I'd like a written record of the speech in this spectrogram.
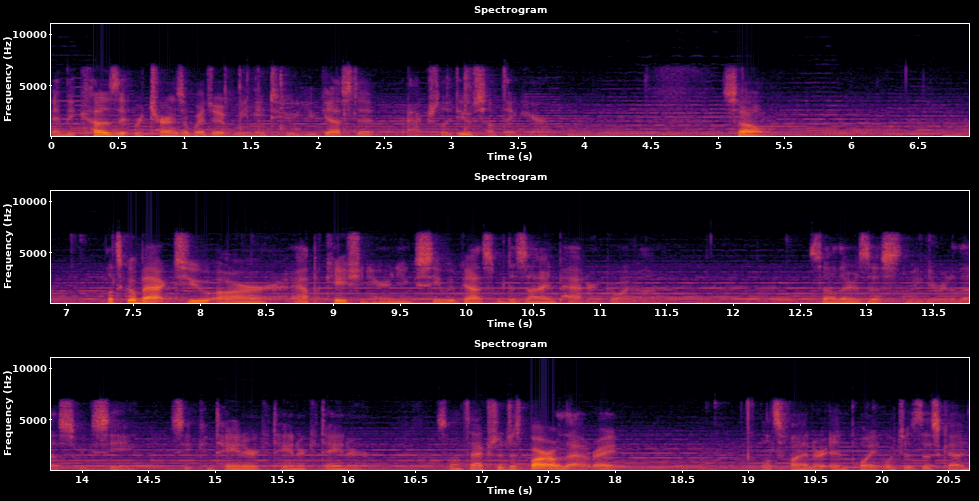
And because it returns a widget, we need to, you guessed it, actually do something here. So Let's go back to our application here, and you can see we've got some design pattern going on. So there's this, let me get rid of this. We can see, see container, container, container. So let's actually just borrow that, right? Let's find our endpoint, which is this guy.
